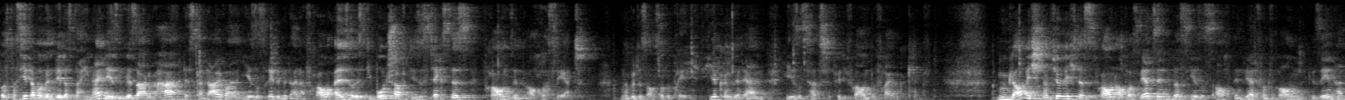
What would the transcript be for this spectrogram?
Was passiert aber, wenn wir das da hineinlesen? Wir sagen, aha, der Skandal war, Jesus redet mit einer Frau, also ist die Botschaft dieses Textes, Frauen sind auch was wert. Und dann wird es auch so gepredigt. Hier können wir lernen, Jesus hat für die Frauenbefreiung gekämpft. Nun glaube ich natürlich, dass Frauen auch was wert sind, dass Jesus auch den Wert von Frauen gesehen hat.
